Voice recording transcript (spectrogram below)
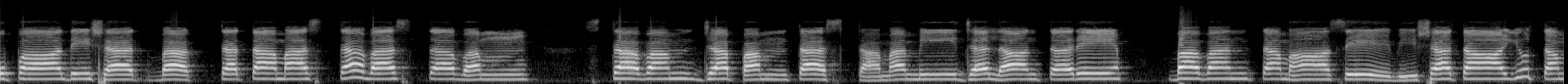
उपादिशद्भक्ततमस्तवस्तवम् स्तवं जपं तस्तममी जलान्तरे भवन्तमासे विशतायुतं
